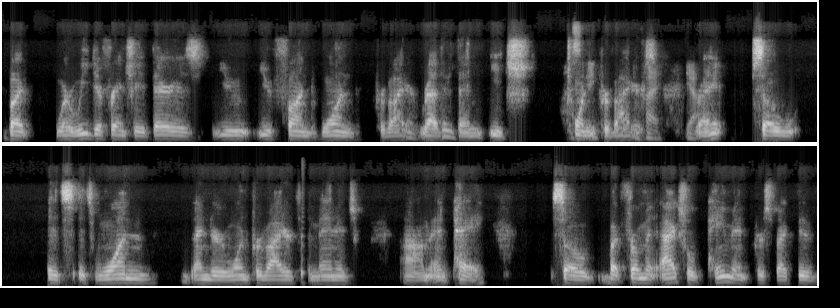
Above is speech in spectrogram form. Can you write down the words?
but where we differentiate there is you you fund one provider rather than each 20 providers okay. yeah. right? So it's it's one vendor one provider to manage um, and pay. So but from an actual payment perspective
